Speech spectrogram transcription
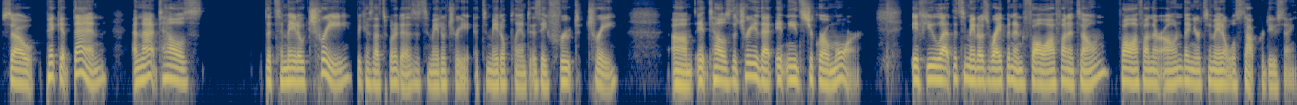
So pick it then, and that tells the tomato tree, because that's what it is a tomato tree. A tomato plant is a fruit tree. Um, it tells the tree that it needs to grow more. If you let the tomatoes ripen and fall off on its own, fall off on their own, then your tomato will stop producing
